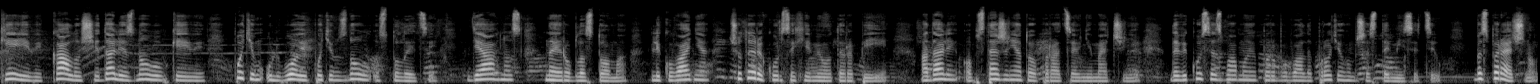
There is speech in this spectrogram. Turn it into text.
Києві, Калуші, далі знову в Києві, потім у Львові, потім знову у столиці. Діагноз нейробластома, лікування, чотири курси хіміотерапії. А далі обстеження та операція в Німеччині, де Вікуся з мамою перебували протягом шести місяців. Безперечно,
